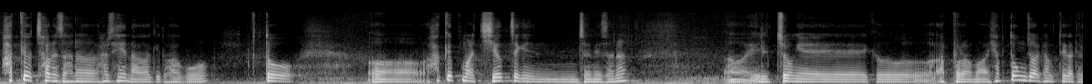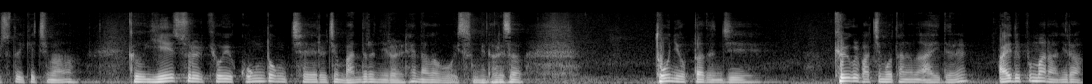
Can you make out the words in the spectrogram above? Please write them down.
학교 차원에서 하나 해 나가기도 하고 또 어, 학교뿐만 아니라 지역적인 점에서는 어, 일종의 그 앞으로 아마 협동조합 형태가 될 수도 있겠지만 그 예술 교육 공동체를 지금 만드는 일을 해 나가고 있습니다. 그래서 돈이 없다든지 교육을 받지 못하는 아이들, 아이들뿐만 아니라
